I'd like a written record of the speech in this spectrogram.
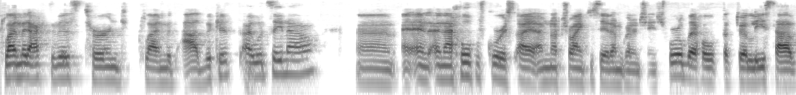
climate activist turned climate advocate, I would say now. Um, and, and I hope, of course, I, I'm not trying to say that I'm going to change the world. But I hope that to at least have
